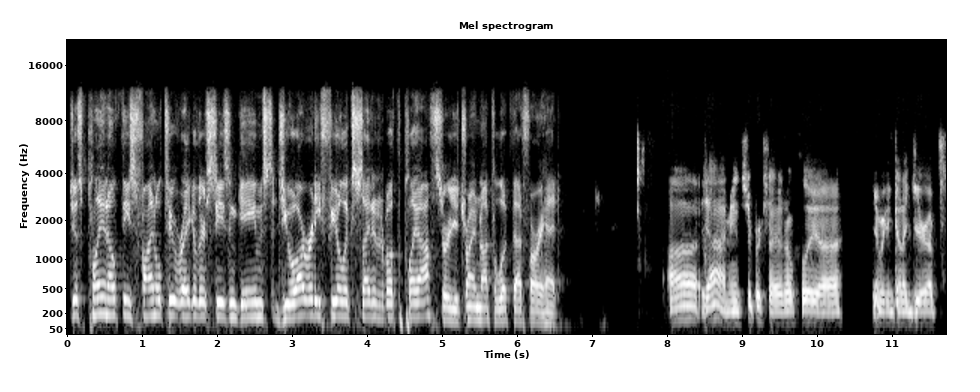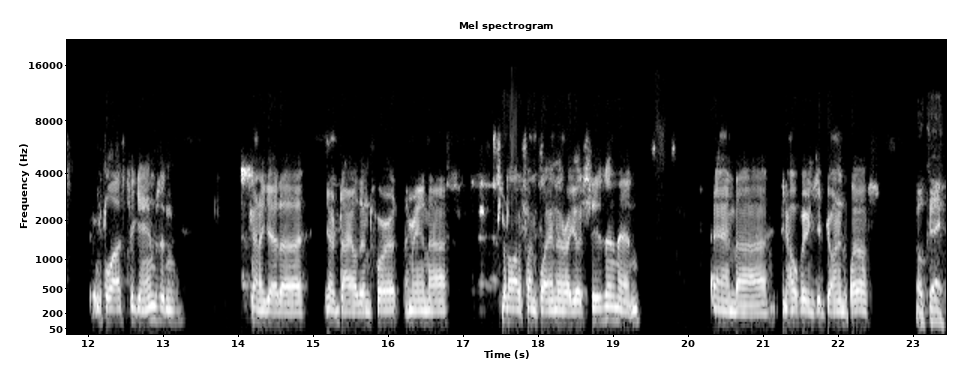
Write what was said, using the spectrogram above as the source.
just playing out these final two regular season games. Do you already feel excited about the playoffs or are you trying not to look that far ahead? Uh, yeah, I mean, super excited. Hopefully, uh, you know, we can kind of gear up with the last two games and kind of get, uh, you know, dialed in for it. I mean, uh, it's been a lot of fun playing the regular season and, and, uh, you know, hopefully we can keep going into playoffs. Okay.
